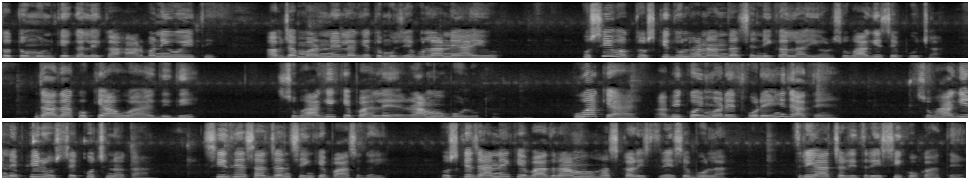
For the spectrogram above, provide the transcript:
तो तुम उनके गले का हार बनी हुई थी। अब जब मरने लगे तो मुझे बुलाने आई हो। उसी वक्त उसकी दुल्हन अंदर से निकल आई और सुभागी से पूछा, दादा को क्या हुआ है दीदी? सुभागी के पहले रामू बोल उठा हुआ क्या है? अभी कोई मरे थोड़े ही जाते हैं। सुभागी ने फिर उससे कुछ न कहा। सीधे सज्जन सिंह के पास गई। उसके जाने के बाद रामू हंसकर स्त्री से बोला, त्रिया चरित्र इसी को कहते हैं।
